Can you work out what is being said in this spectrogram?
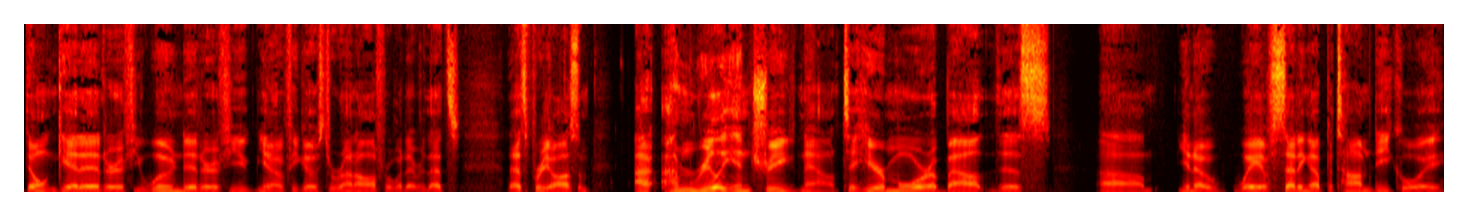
don't get it or if you wound it or if you you know if he goes to run off or whatever that's that's pretty awesome. I, i'm really intrigued now to hear more about this um, you know way of setting up a tom decoy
